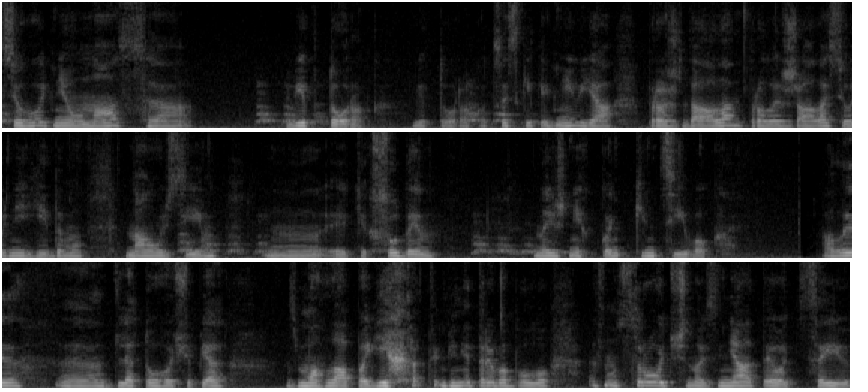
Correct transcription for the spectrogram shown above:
Сьогодні у нас е, вівторок. Вівторок. Оце скільки днів я прождала, пролежала. Сьогодні їдемо на УЗІ м, судин нижніх кінцівок. Але е, для того, щоб я змогла поїхати, мені треба було ну, срочно зняти оцей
